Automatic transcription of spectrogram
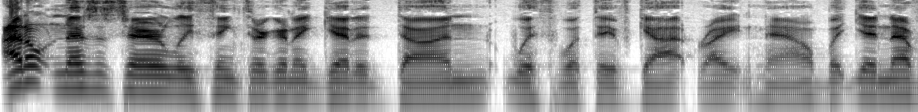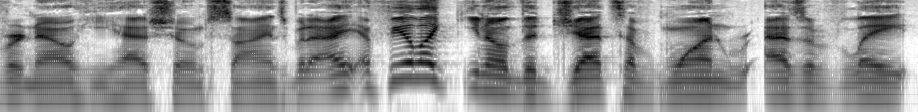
I don't necessarily think they're going to get it done with what they've got right now, but you never know. He has shown signs, but I, I feel like you know the Jets have won as of late,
